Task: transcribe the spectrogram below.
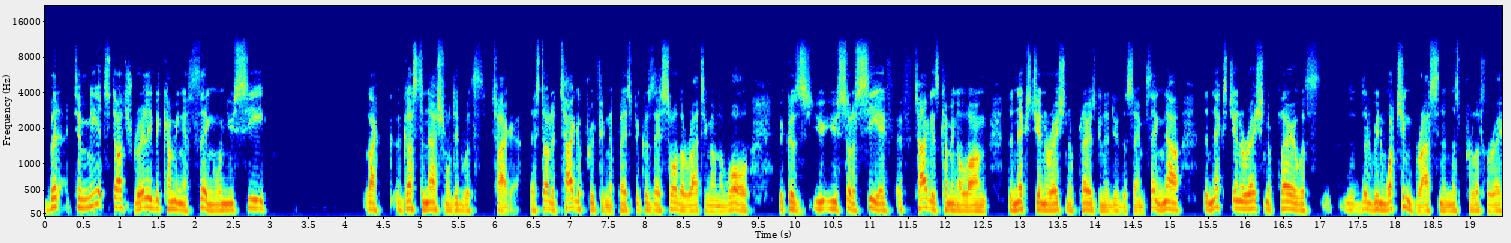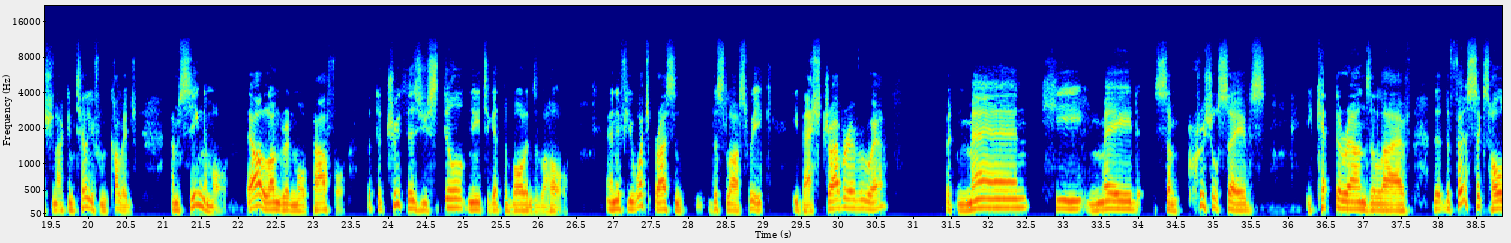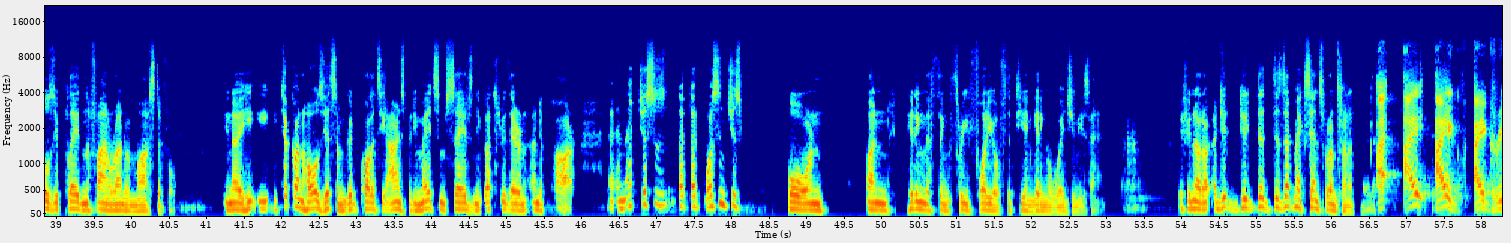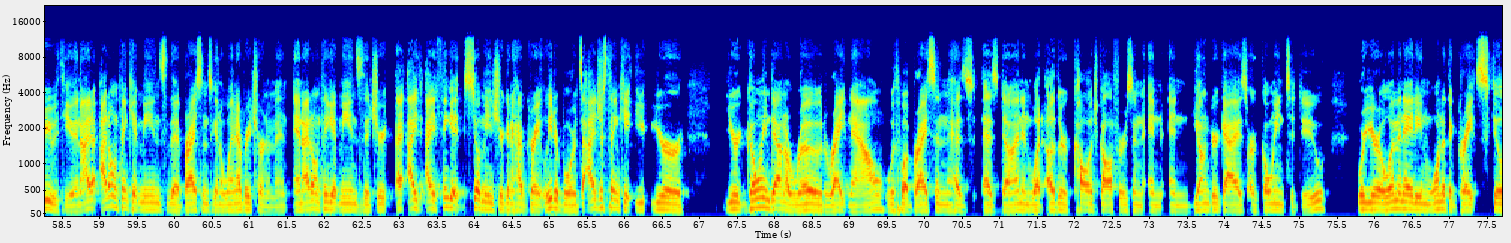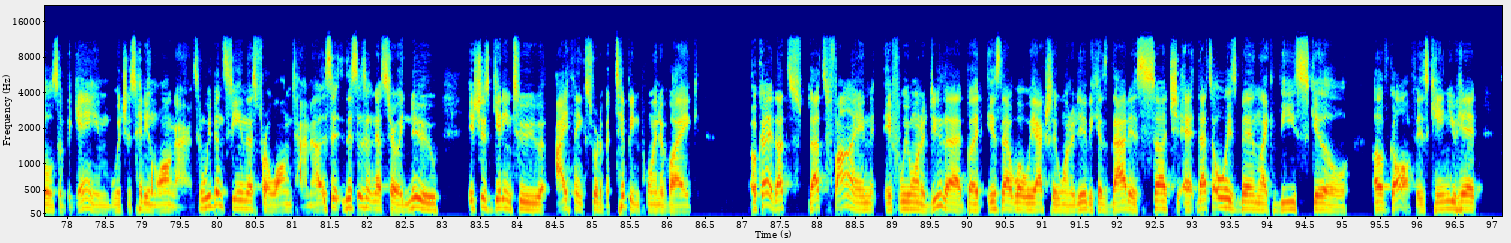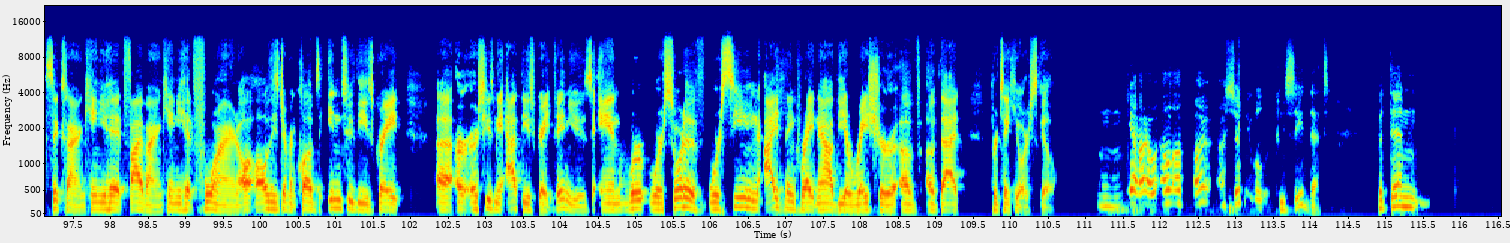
But to me, it starts really becoming a thing when you see, like Augusta National did with Tiger. They started Tiger proofing the place because they saw the writing on the wall. Because you, you sort of see if, if Tiger's coming along, the next generation of players going to do the same thing. Now, the next generation of player with that have been watching Bryson in this proliferation, I can tell you from college, I'm seeing them all. They are longer and more powerful. But the truth is, you still need to get the ball into the hole. And if you watch Bryson this last week, he bashed driver everywhere, but man, he made some crucial saves. He kept the rounds alive. The, the first six holes he played in the final round were masterful. You know, he, he, took on holes. He had some good quality irons, but he made some saves and he got through there under par. And that just is, that that wasn't just born on hitting the thing 340 off the tee and getting a wedge in his hand if you're not do, do, does that make sense what i'm trying to say I, I i i agree with you and i i don't think it means that bryson's going to win every tournament and i don't think it means that you're i i think it still means you're going to have great leaderboards i just think it, you're you're going down a road right now with what Bryson has has done and what other college golfers and and and younger guys are going to do where you're eliminating one of the great skills of the game, which is hitting long irons. And we've been seeing this for a long time now. This, this isn't necessarily new. It's just getting to, I think, sort of a tipping point of like, okay, that's that's fine if we want to do that, but is that what we actually want to do? Because that is such a, that's always been like the skill of golf is can you hit six iron, can you hit five iron, can you hit four iron, all, all these different clubs into these great uh, or, or, excuse me, at these great venues. And we're, we're sort of, we're seeing, I think right now, the erasure of, of that particular skill. Mm-hmm. Yeah, I, I, I, certainly will concede that. But then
